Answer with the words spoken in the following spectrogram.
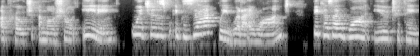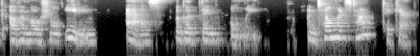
approach emotional eating, which is exactly what I want because I want you to think of emotional eating as a good thing only. Until next time, take care.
